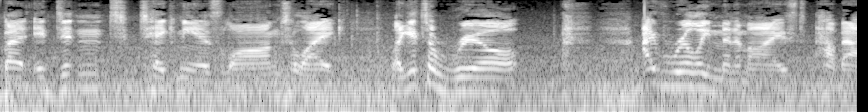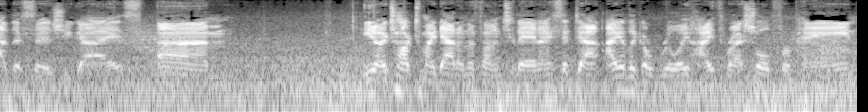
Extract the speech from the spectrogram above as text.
but it didn't take me as long to like, like it's a real, I've really minimized how bad this is, you guys. Um, you know, I talked to my dad on the phone today, and I said, Dad, I have like a really high threshold for pain.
